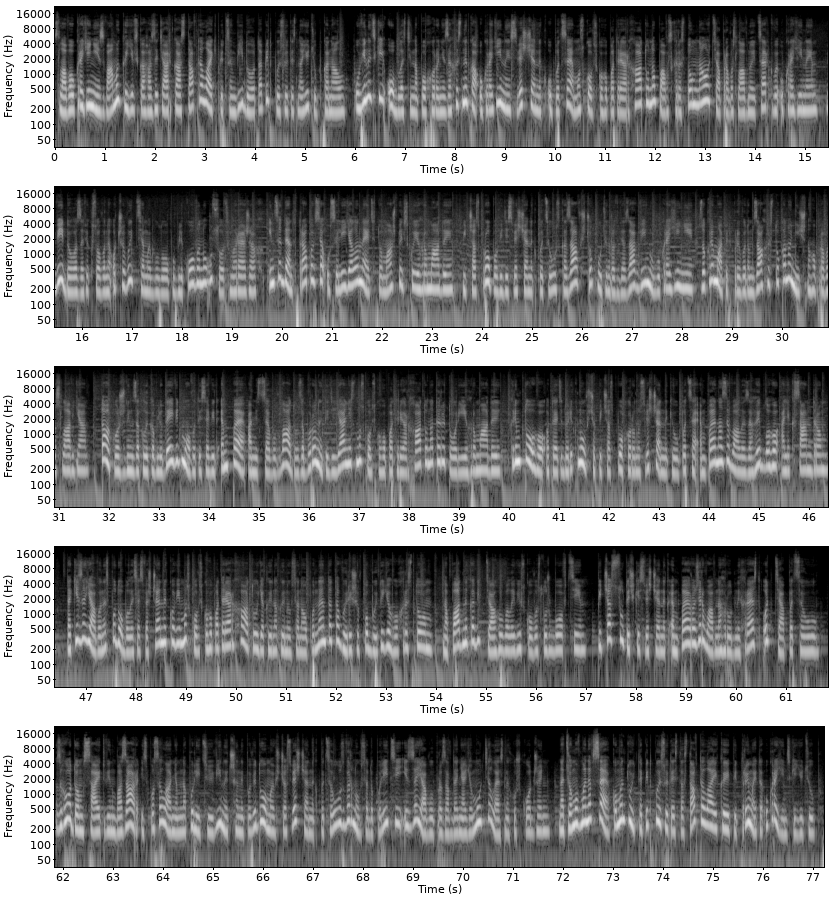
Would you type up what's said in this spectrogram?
Слава Україні! З вами Київська газетярка. Ставте лайк під цим відео та підписуйтесь на YouTube канал. У Вінницькій області на похороні захисника України священник УПЦ Московського патріархату напав з хрестом на отця Православної церкви України. Відео, зафіксоване очевидцями, було опубліковано у соцмережах. Інцидент трапився у селі Яланець Томашпільської громади. Під час проповіді священник ПЦУ сказав, що Путін розв'язав війну в Україні, зокрема під приводом захисту канонічного православ'я. Також він закликав людей відмовитися від МП, а місцеву владу заборонити діяльність московського патріархату на території громади. Крім того, отець дорікнув, що під час похорону священники УПЦ МП називали загиблого Олександром. Такі заяви не сподобалися священникові московського патріархату, який накинувся на опонента та вирішив побити його хрестом. Нападника відтягували військовослужбовці. Під час сутички священик МП розірвав нагрудний хрест отця ПЦУ. Згодом сайт Вінбазар із посиланням на поліцію Вінниччини повідомив, що священник ПЦУ звернувся до поліції із заявою про завдання йому тілесних ушкоджень. На цьому в мене все. Коментуйте, підписуйтесь та ставте лайки. Підтримайте український YouTube.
